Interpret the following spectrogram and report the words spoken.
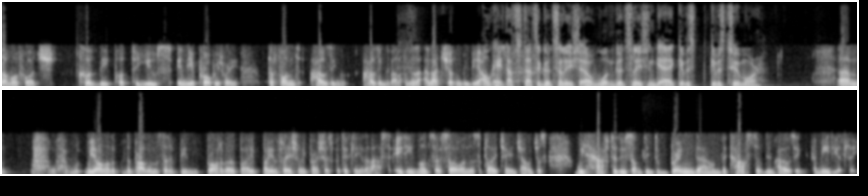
some of which could be put to use in the appropriate way to fund housing housing development, and that shouldn't be beyond. Okay, us. that's that's a good solution. Uh, one good solution. Uh, give us give us two more. Um, we all know the, the, problems that have been brought about by, by inflationary pressures, particularly in the last 18 months or so, and the supply chain challenges. We have to do something to bring down the cost of new housing immediately.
